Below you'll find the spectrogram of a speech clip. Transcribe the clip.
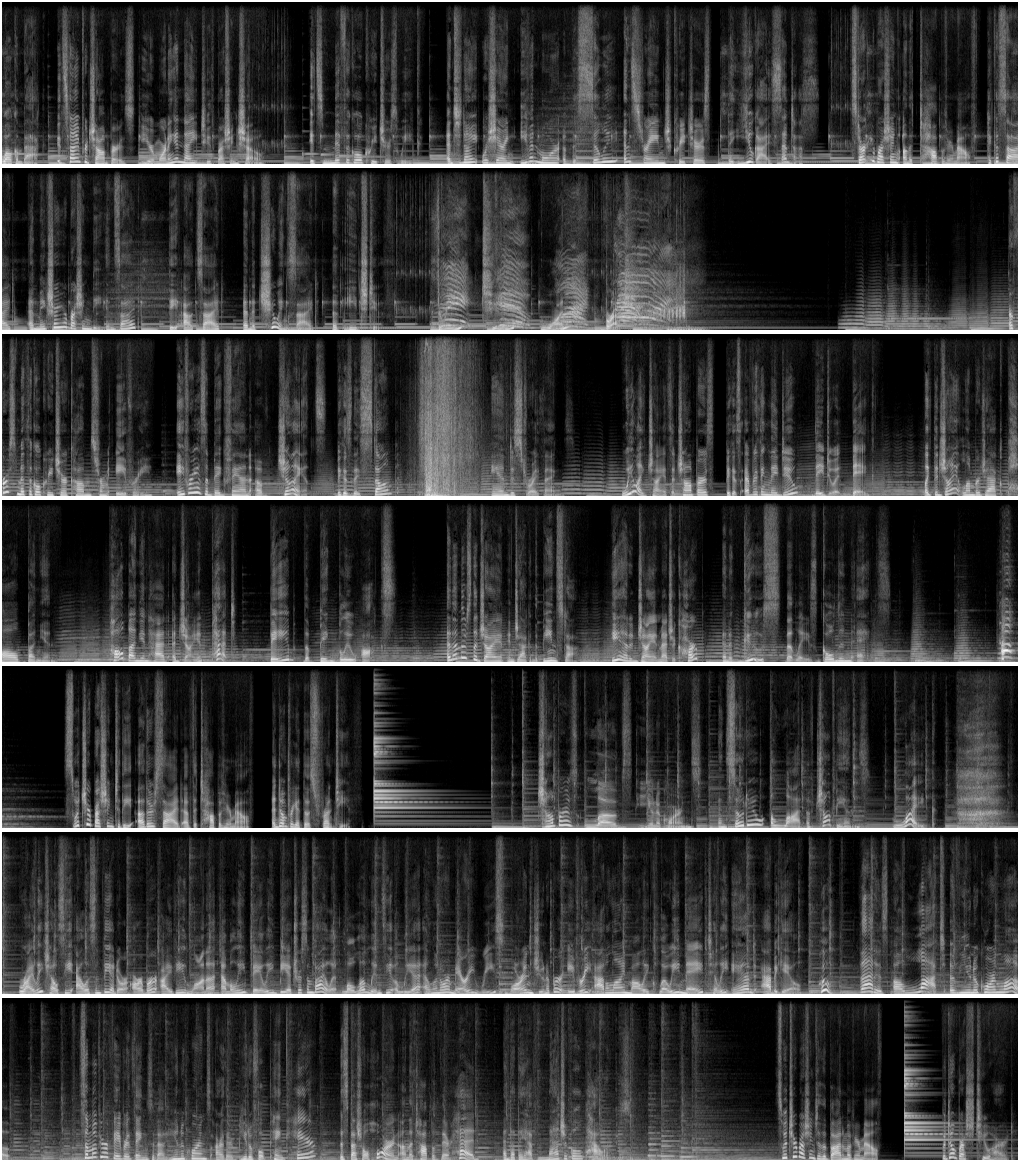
Welcome back. It's time for Chompers, your morning and night toothbrushing show. It's Mythical Creatures Week, and tonight we're sharing even more of the silly and strange creatures that you guys sent us. Start your brushing on the top of your mouth. Pick a side and make sure you're brushing the inside, the outside, and the chewing side of each tooth. Three, two, one, brush. Our first mythical creature comes from Avery. Avery is a big fan of giants because they stomp and destroy things. We like giants at Chompers because everything they do, they do it big. Like the giant lumberjack Paul Bunyan. Paul Bunyan had a giant pet, Babe the big blue ox. And then there's the giant in Jack and the Beanstalk. He had a giant magic harp and a goose that lays golden eggs. Switch your brushing to the other side of the top of your mouth, and don't forget those front teeth. Chompers loves unicorns, and so do a lot of Chompions, like Riley, Chelsea, Allison, Theodore, Arbor, Ivy, Lana, Emily, Bailey, Beatrice, and Violet, Lola, Lindsay, Aaliyah, Eleanor, Mary, Reese, Lauren, Juniper, Avery, Adeline, Molly, Chloe, May, Tilly, and Abigail. Whew, that is a lot of unicorn love. Some of your favorite things about unicorns are their beautiful pink hair, the special horn on the top of their head, and that they have magical powers. Switch your brushing to the bottom of your mouth, but don't brush too hard.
